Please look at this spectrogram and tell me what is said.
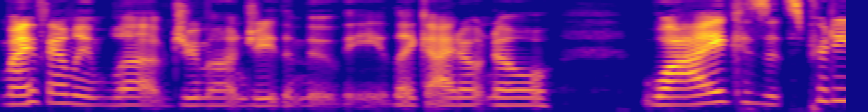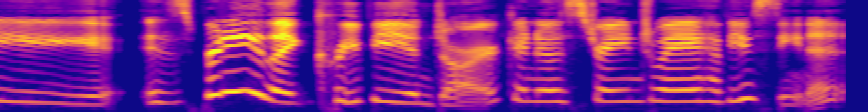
my family loved Jumanji the movie. Like I don't know why, because it's pretty, it's pretty like creepy and dark in a strange way. Have you seen it?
